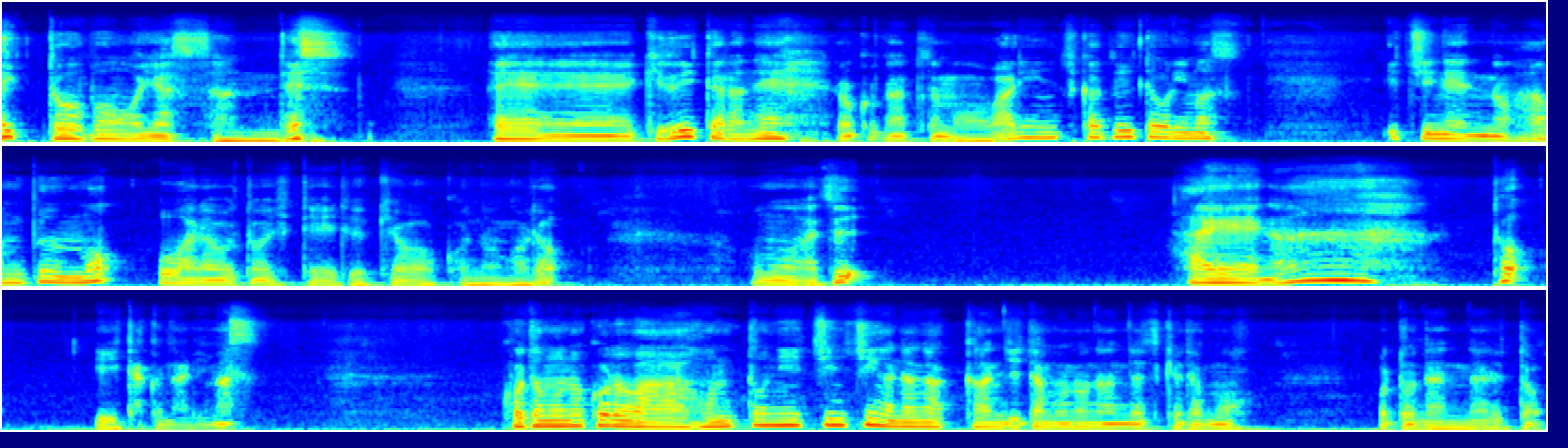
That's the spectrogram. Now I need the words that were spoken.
はい、どうも、やすさんです。えー、気づいたらね、6月も終わりに近づいております。1年の半分も終わろうとしている今日この頃、思わず、早えなぁ、と言いたくなります。子供の頃は本当に一日が長く感じたものなんですけども、大人になると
